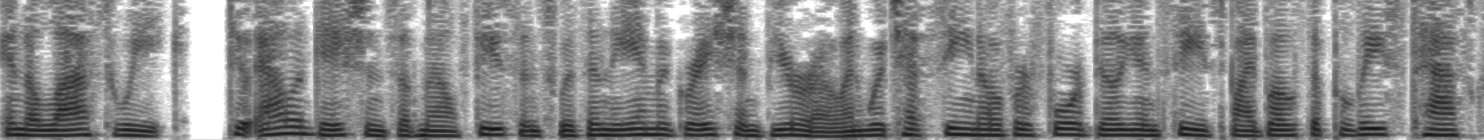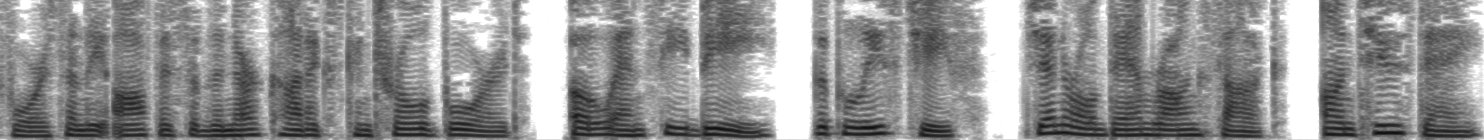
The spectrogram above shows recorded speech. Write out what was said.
in the last week, to allegations of malfeasance within the Immigration Bureau and which has seen over 4 billion seized by both the Police Task Force and the Office of the Narcotics Control Board, ONCB, the police chief, General Damrongsak, on Tuesday,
